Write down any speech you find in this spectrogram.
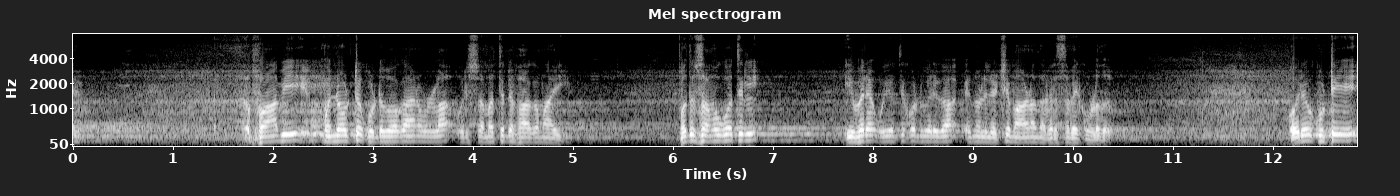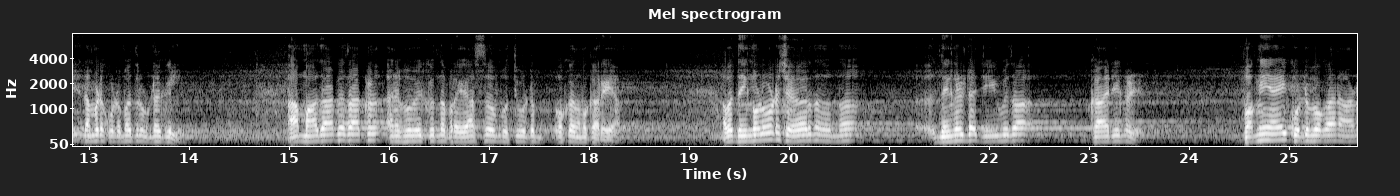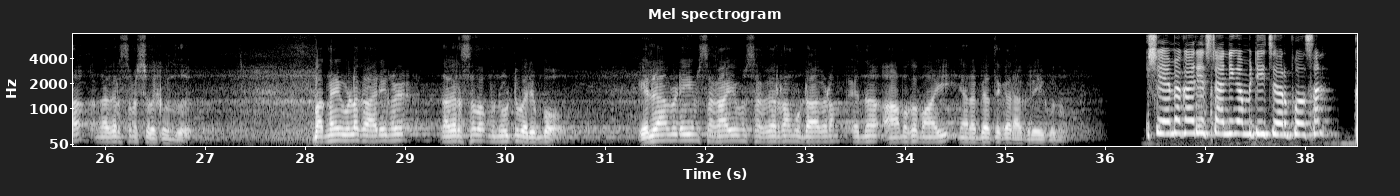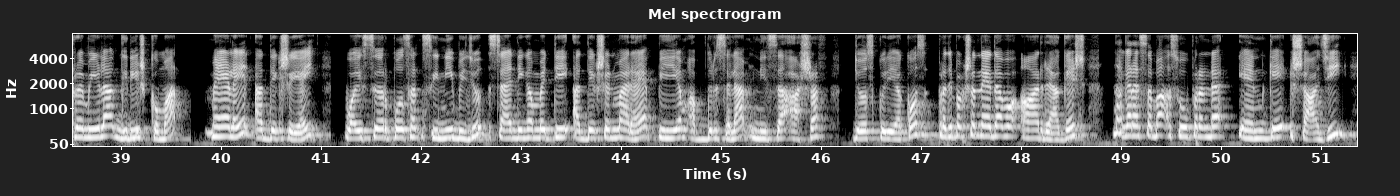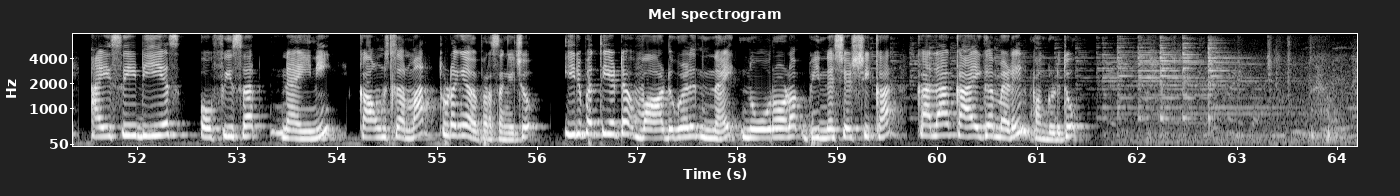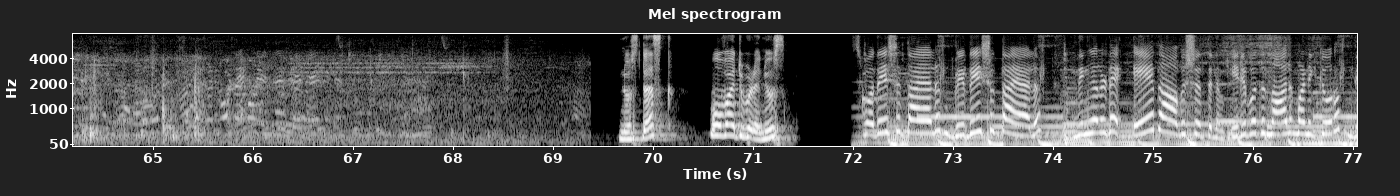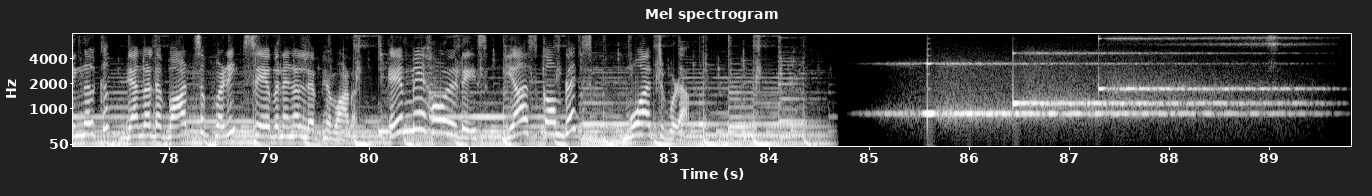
ഭാവി മുന്നോട്ട് കൊണ്ടുപോകാനുള്ള ഒരു ശ്രമത്തിന്റെ ഭാഗമായി പൊതുസമൂഹത്തിൽ ഇവരെ ഉയർത്തിക്കൊണ്ടുവരിക എന്നുള്ള ലക്ഷ്യമാണ് നഗരസഭയ്ക്കുള്ളത്. ഒരു കുട്ടി നമ്മുടെ കുടുംബത്തിലുണ്ടെങ്കിൽ ആ മാതാപിതാക്കൾ അനുഭവിക്കുന്ന പ്രയാസവും ബുദ്ധിമുട്ടും ഒക്കെ നമുക്കറിയാം. അപ്പോൾ നിങ്ങളോട് ചേർന്ന് നിന്ന് നിങ്ങളുടെ ജീവിത കാര്യങ്ങൾ ഭംഗിയായി കൊണ്ടുപോകാനാണ് നഗരസഭ ശ്രമിക്കുന്നത്. അപ്പം അങ്ങനെയുള്ള കാര്യങ്ങൾ നഗരസഭ മുന്നോട്ട് വരുമ്പോൾ എല്ലാവരുടെയും സഹായവും സഹകരണവും ഉണ്ടാകണം എന്ന് ആമുഖമായി ഞാൻ അഭ്യർത്ഥിക്കാൻ ആഗ്രഹിക്കുന്നു. ക്ഷേമകാര്യ standing committee chairperson Prameela Girish Kumar മേളയിൽ അധ്യക്ഷയായി vice chairperson Sini Biju standing committee അധ്യക്ഷന്മാരായ P M Abdul Salam Nisa Ashraf Jose Kuriakose പ്രതിപക്ഷ നേതാവ് ആർ രാകേഷ് നഗരസഭ superintendent N K Shaji I C D S officer Naini കൗൺസിലർമാർ തുടങ്ങിയവർ പ്രസംഗിച്ചു. ഇരുപത്തിയെട്ട് വാർഡുകളിൽ നിന്നായി നൂറോളം ഭിന്നശേഷിക്കാർ കലാകായിക മേളയിൽ പങ്കെടുത്തു. News desk Muvattupuzha news. സ്വദേശത്തായാലും വിദേശത്തായാലും നിങ്ങളുടെ ഏത് ആവശ്യത്തിനും ഇരുപത്തിനാല് മണിക്കൂറും നിങ്ങൾക്ക് ഞങ്ങളുടെ വാട്സപ്പ് വഴി സേവനങ്ങൾ ലഭ്യമാണ്. M A holidays Yas complex Muvattupuzha.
